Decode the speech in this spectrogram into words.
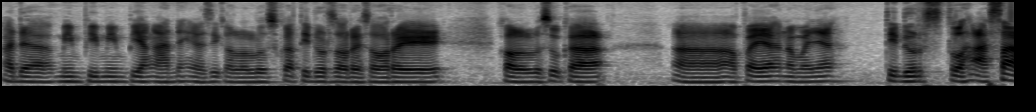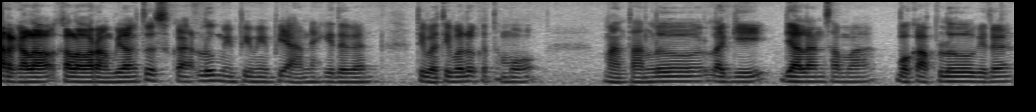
ada mimpi-mimpi yang aneh gak sih? Kalau lu suka tidur sore-sore kalau lu suka eh, apa ya namanya tidur setelah asar kalau kalau orang bilang tuh suka lu mimpi-mimpi aneh gitu kan. Tiba-tiba lu ketemu mantan lu lagi jalan sama bokap lu gitu kan.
